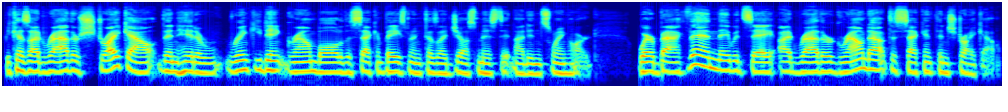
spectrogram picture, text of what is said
Because I'd rather strike out than hit a rinky dink ground ball to the second baseman because I just missed it and I didn't swing hard. Where back then they would say, I'd rather ground out to second than strike out.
